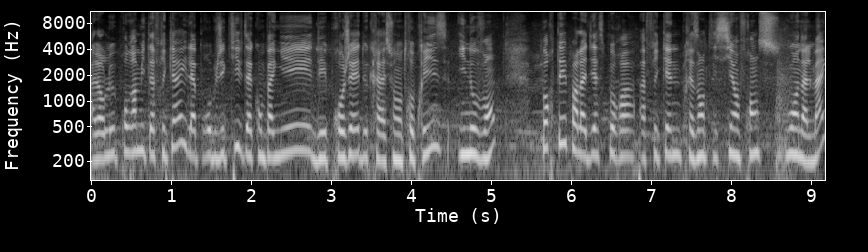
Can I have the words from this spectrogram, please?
Alors le programme Meet Africa, il a pour objectif d'accompagner des projets de création d'entreprises innovants portés par la diaspora africaine présente ici en France ou en Allemagne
